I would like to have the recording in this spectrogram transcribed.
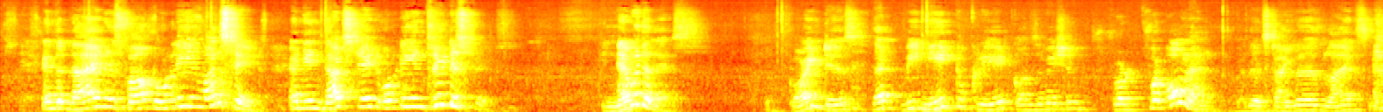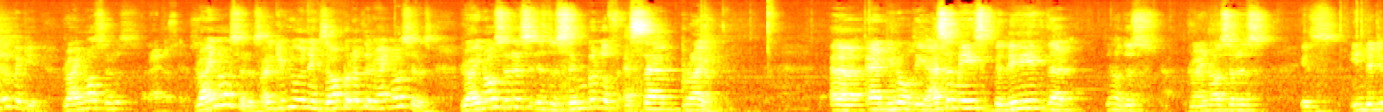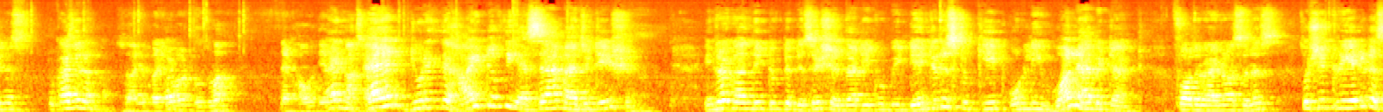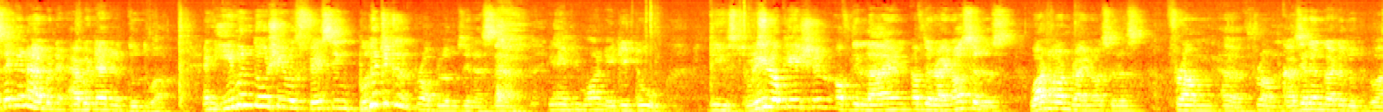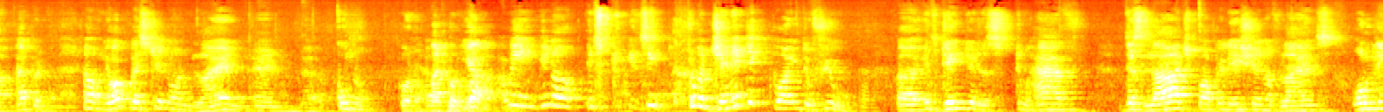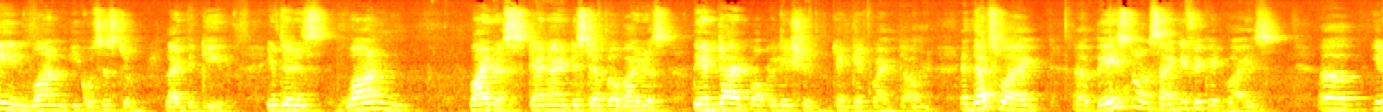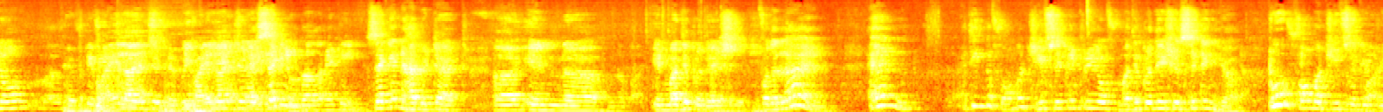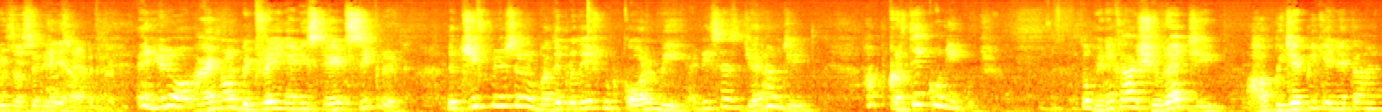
and the lion is found only in one state, and in that state only in three districts. Nevertheless, the point is that we need to create conservation for, for all animals, whether it's tigers, lions, everybody, rhinoceros. Rhinoceros. I'll give you an example of the rhinoceros. Rhinoceros is the symbol of Assam pride. Uh, and you know, the Assamese believe that you know this rhinoceros is indigenous to Kaziranga. So are you calling about Dudhwa? That how they are And, and during the height of the Assam agitation, Indira Gandhi took the decision that it would be dangerous to keep only one habitat for the rhinoceros, so she created a second habitat, habitat at Dudhwa. And even though she was facing political problems in Assam in 81, 82, the relocation of the lion, of the rhinoceros, one-horned rhinoceros from, uh, from Kaziranga to Dudhwa happened. Now, your question on lion and uh, kuno, Kono, uh, yeah, I mean, you know, it's see from a genetic point of view, uh, it's dangerous to have this large population of lions only in one ecosystem like the Gir. If there is one virus, canine distemper virus, the entire population can get wiped out. And that's why, uh, based on scientific advice, uh, you know, uh, we 55 lions, we 55 lions created a second, 2018. second habitat uh, in, uh, in Madhya Pradesh for the lion. And I think the former chief secretary of Madhya Pradesh is sitting here. Two former chief secretaries are sitting here. And you know, I am not betraying any state secret. The chief minister of Madhya Pradesh would call me and he says, Jairam ji, आप करते क्यों नहीं कुछ तो मैंने कहा शिवराज जी आप BJP के नेता हैं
